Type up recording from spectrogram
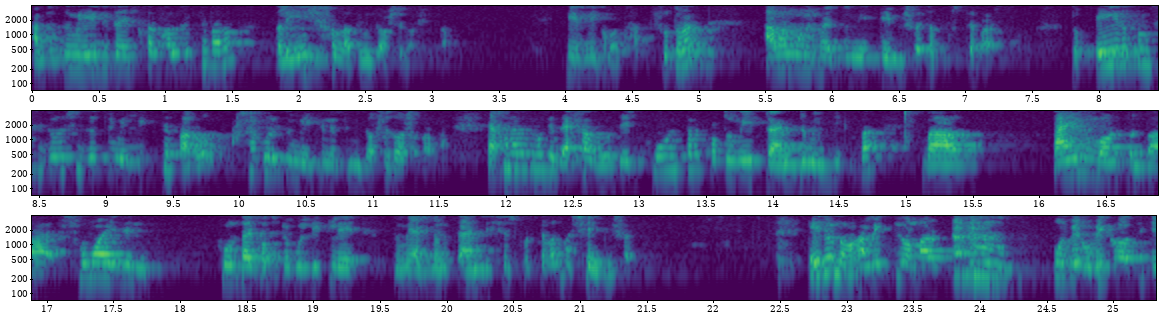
আর যদি তুমি এই দুটা স্টার ভালো লিখতে পারো, তাহলে ইনশাল্লাহ তুমি দশে দশে পাবো। ইজি কথা। সুতরাং, আমার মনে হয় তুমি এই বিষয়টা বুঝতে পারছ। তো এইরকম সৃজনশীল যদি তুমি লিখতে পারো, আশা করি তুমি এখানে তুমি দশে দশ পাবা। এখন আমি তোমাকে দেখাবো যে কোনটার কত মিনিট টাইম তুমি লিখবা বা টাইম বন্টন বা সময় যে কোনটায় কতটুকু লিখলে তুমি একদম টাইমলি শেষ করতে পারবে সেই বিষয়। এই জন্য আমি একটু আমার পূর্বের অভিজ্ঞতা থেকে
